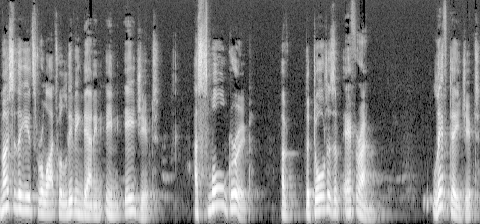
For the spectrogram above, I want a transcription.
most of the Israelites were living down in, in Egypt. A small group of the daughters of Ephraim left Egypt,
